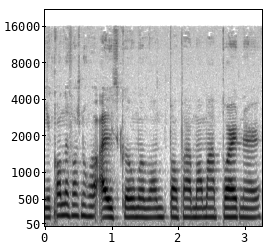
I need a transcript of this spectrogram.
je kan er vast nog wel uitkomen, want papa, mama, partner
